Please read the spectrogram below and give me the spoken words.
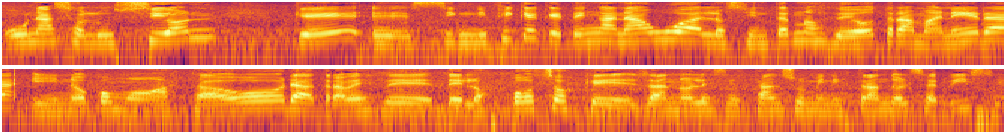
una solución que eh, signifique que tengan agua los internos de otra manera y no como hasta ahora a través de, los pozos que ya no les están suministrando el servicio?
